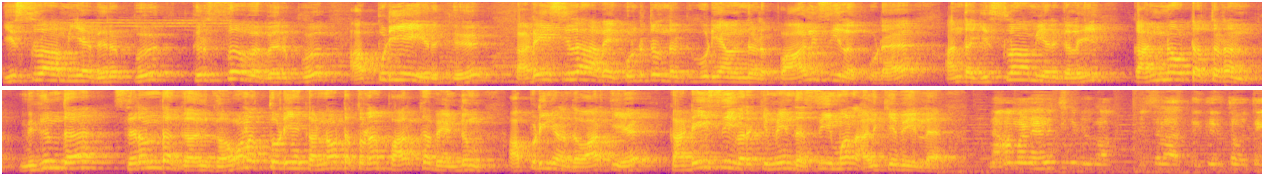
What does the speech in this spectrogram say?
இஸ்லாமிய வெறுப்பு கிறிஸ்தவ வெறுப்பு அப்படியே இருக்கு. கடைசியில அவை கொண்டுட்டு வந்திருக்கக்கூடிய அந்த பாலிசியில கூட அந்த இஸ்லாமியர்களை கண்ணோட்டத்துடன் மிகுந்த சிறந்த கவனத்துடைய கண்ணோட்டத்துடன் பார்க்க வேண்டும் அப்படிங்கிற அந்த வார்த்தையை கடைசி வரைக்குமே இந்த சீமான் அழிக்கவே இல்லை. நாம நினைச்சுக்கிட்டு இருக்கோம் இஸ்லாத்து கிறிஸ்தவத்தை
